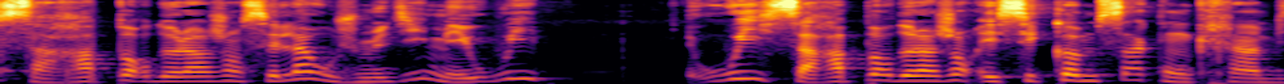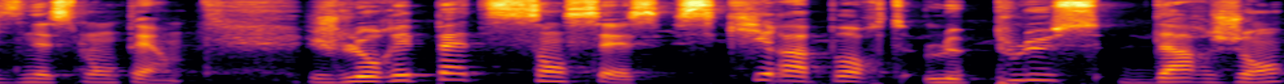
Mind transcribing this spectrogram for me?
ça rapporte de l'argent. C'est là où je me dis mais oui oui, ça rapporte de l'argent et c'est comme ça qu'on crée un business long terme. Je le répète sans cesse, ce qui rapporte le plus d'argent,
